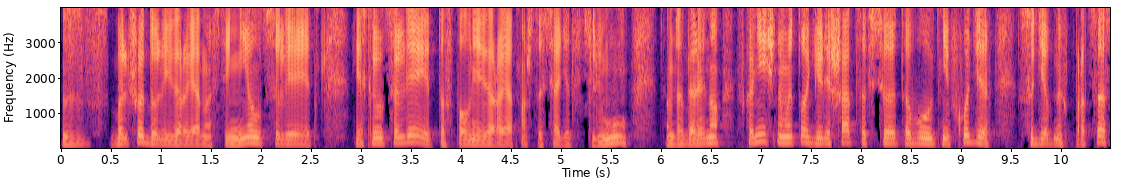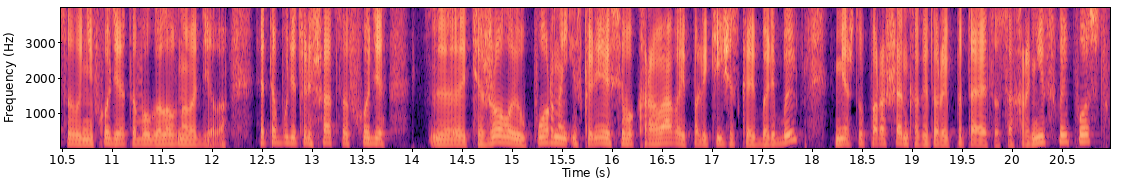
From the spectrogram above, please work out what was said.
с большой долей вероятности не уцелеет. Если уцелеет, то вполне вероятно, что сядет в тюрьму и так далее. Но в конечном итоге решаться все это будет не в ходе судебных процессов и не в ходе этого уголовного дела. Это будет решаться в ходе э, тяжелой, упорной и, скорее всего, кровавой политической борьбы между Порошенко, который пытается сохранить свой пост,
